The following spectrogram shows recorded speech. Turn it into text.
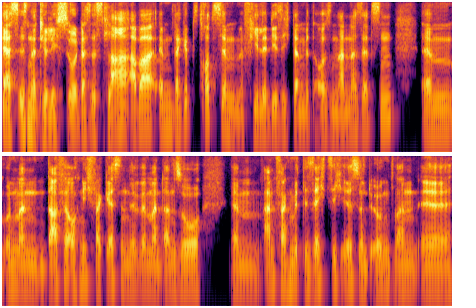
Das ist natürlich so, das ist klar, aber ähm, da gibt es trotzdem viele, die sich damit auseinandersetzen. Ähm, und man darf ja auch nicht vergessen, ne, wenn man dann so ähm, Anfang, Mitte 60 ist und irgendwann äh,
